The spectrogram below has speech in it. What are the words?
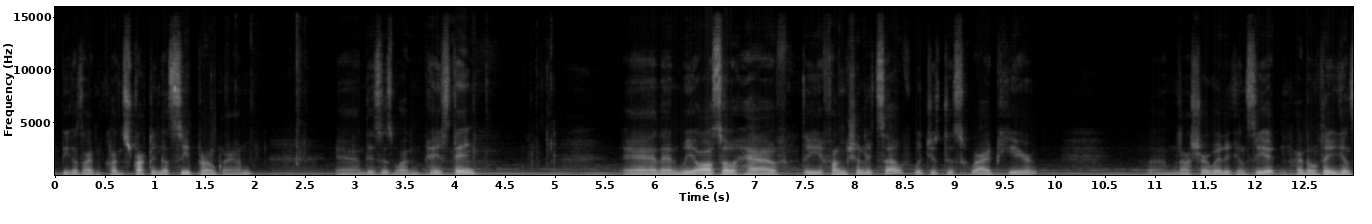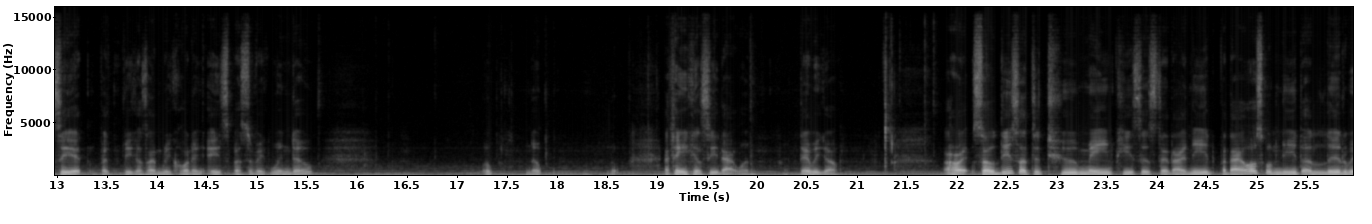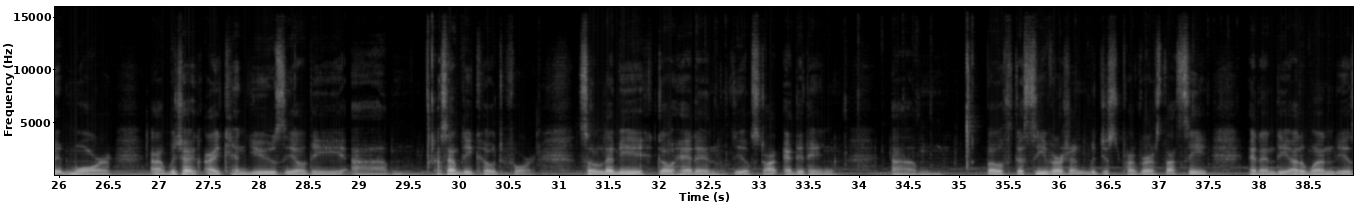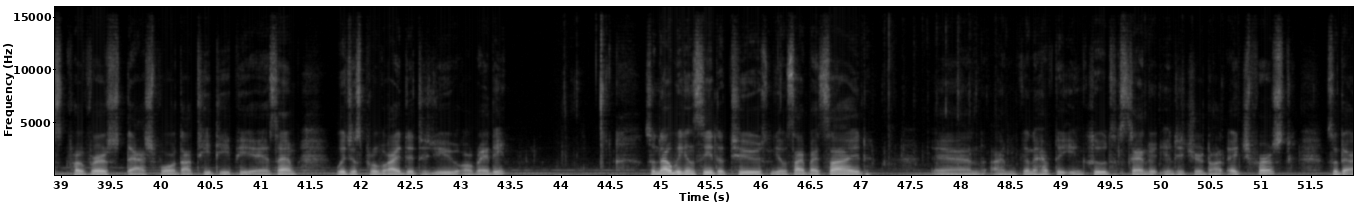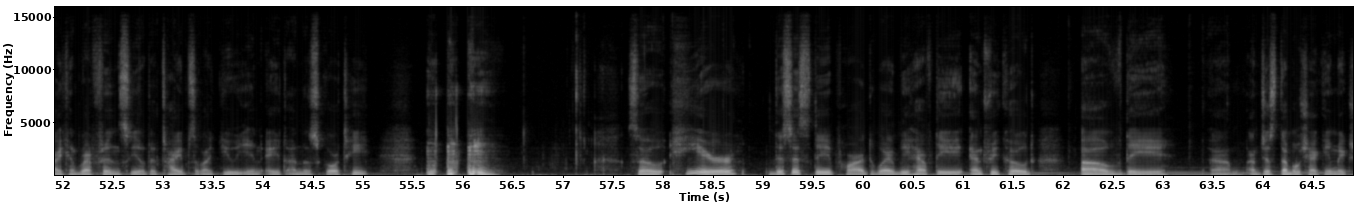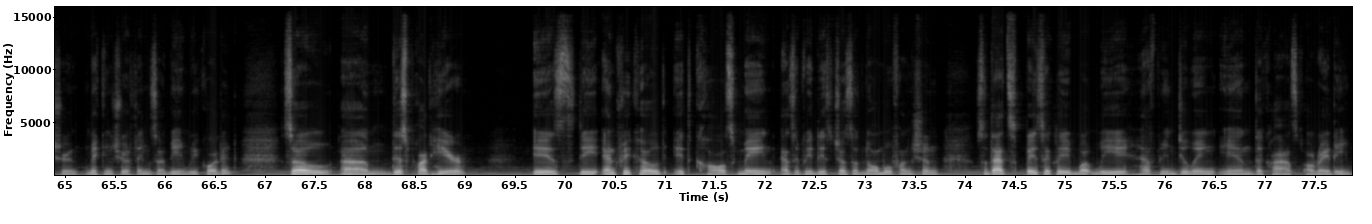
because I'm constructing a C program. And this is what I'm pasting. And then we also have the function itself, which is described here. I'm not sure whether you can see it. I don't think you can see it, but because I'm recording a specific window. Oops, nope, nope. I think you can see that one. There we go. All right, so these are the two main pieces that I need, but I also need a little bit more, uh, which I, I, can use you know, the um, assembly code for. So let me go ahead and you know, start editing um, both the C version, which is traverse.c, and then the other one is traverse-4.ttp-asm, which is provided to you already. So now we can see the two you know, side by side and I'm gonna have to include standard integer.h first so that I can reference you know the types like uint8 underscore t. So here this is the part where we have the entry code of the um, I'm just double checking make sure making sure things are being recorded. So um, this part here is the entry code. It calls main as if it is just a normal function. So that's basically what we have been doing in the class already.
